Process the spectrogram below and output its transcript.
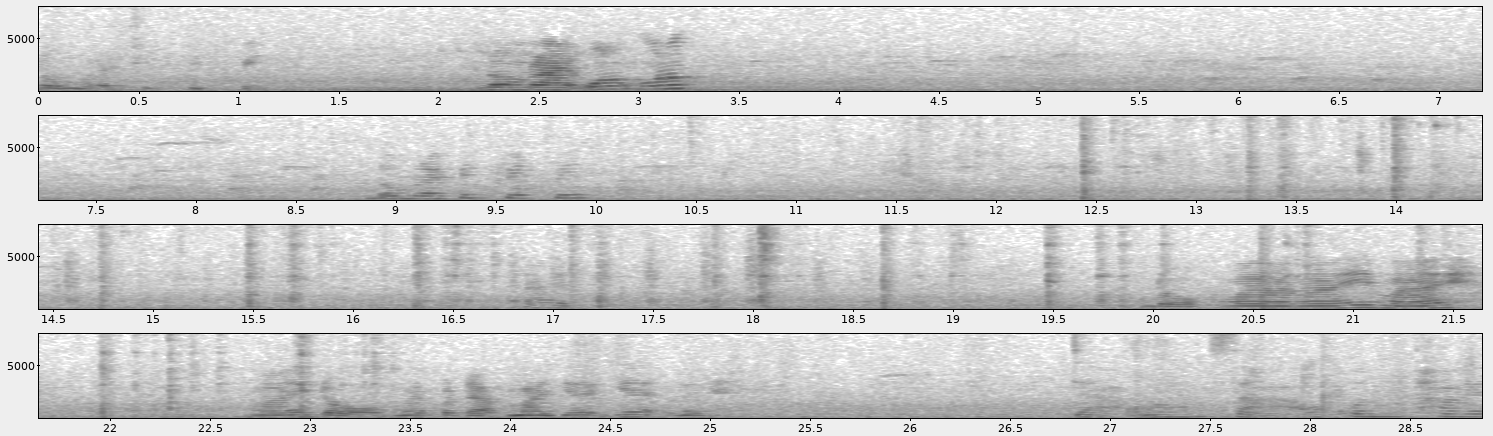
ดมอะไรฟิดฟิดฟิดดมอะไรอ้วงอ้วงดมอะไรฟิดฟิดฟิดดอกไม้ไม้ ไม้ดอกไม้ประดับมาเยอะแยะเลย จากน้องสาวคนไทย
